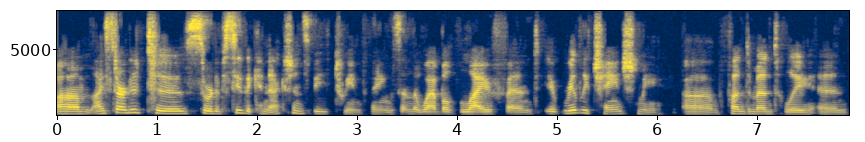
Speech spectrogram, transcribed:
um, I started to sort of see the connections between things and the web of life, and it really changed me uh, fundamentally and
